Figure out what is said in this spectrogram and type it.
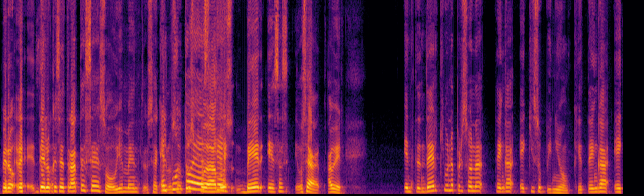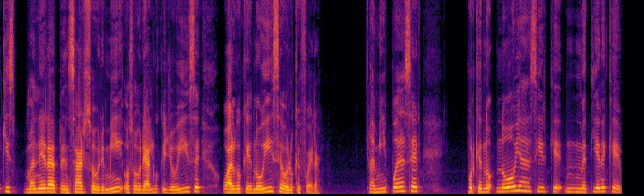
Pero eh, de lo que se trata es eso, obviamente. O sea, que nosotros podamos ver esas, o sea, a ver, entender que una persona tenga X opinión, que tenga X manera de pensar sobre mí o sobre algo que yo hice o algo que no hice o lo que fuera a mí puede ser, porque no, no voy a decir que me tiene que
